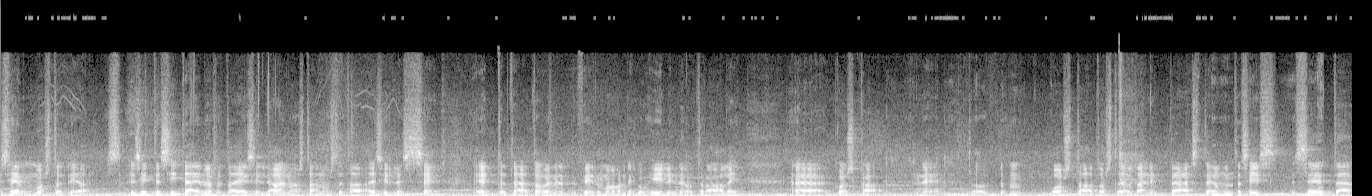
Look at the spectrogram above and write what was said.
semmoista. Ja sitten sitä ei nosteta esille, ainoastaan nostetaan esille se, että tämä toinen firma on niin kuin hiilineutraali, koska ne ostaa tuosta jotain niitä päästöjä, mm. mutta siis se, että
